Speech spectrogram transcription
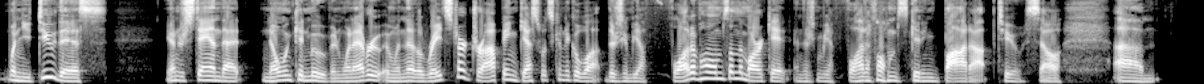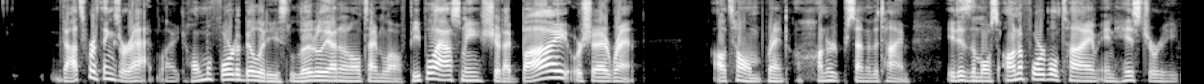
when you do this, you understand that no one can move. And whenever and when the rates start dropping, guess what's going to go up? There's going to be a flood of homes on the market, and there's going to be a flood of homes getting bought up too. So um, that's where things are at. Like home affordability is literally at an all time low. If people ask me, should I buy or should I rent? I'll tell them rent 100% of the time. It is the most unaffordable time in history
